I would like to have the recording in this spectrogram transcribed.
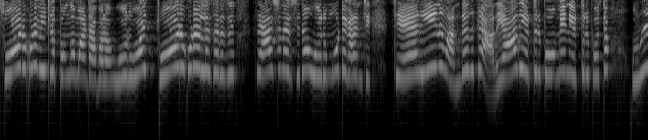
சோறு கூட வீட்டுல பொங்க மாட்டா போல. ஒரு வாய் சோறு கூட இல்ல சரசு. ரேஷன் அரிசி தான் ஒரு மூட்டை கிடந்துச்சு சரின்னு வந்ததுக்கு அதையாவது எடுத்துட்டு போவோமேன்னு எடுத்துட்டு போத்தா உள்ள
